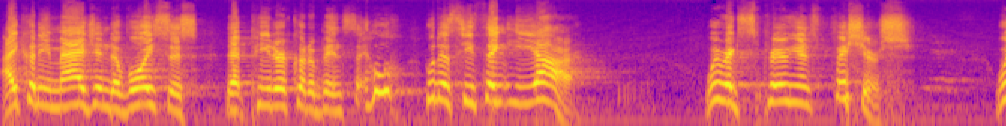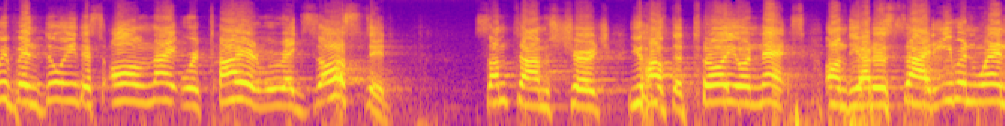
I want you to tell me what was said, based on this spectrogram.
I could imagine the voices that Peter could have been saying. Who, who does he think he are? We're experienced fishers. We've been doing this all night. We're tired. We're exhausted. Sometimes, church, you have to throw your nets on the other side, even when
